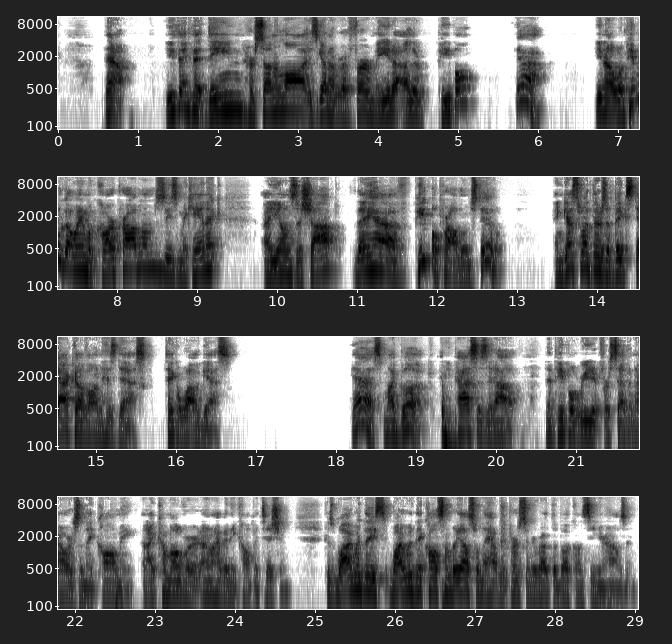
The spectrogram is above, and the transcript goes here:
Now, you think that Dean, her son-in-law, is going to refer me to other people? Yeah, you know, when people go in with car problems, he's a mechanic, uh, he owns the shop. They have people problems too, and guess what? There's a big stack of on his desk Take a wild guess. Yes, my book. And he passes it out. Then people read it for seven hours and they call me. And I come over and I don't have any competition. Because why would they why would they call somebody else when they have the person who wrote the book on senior housing?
